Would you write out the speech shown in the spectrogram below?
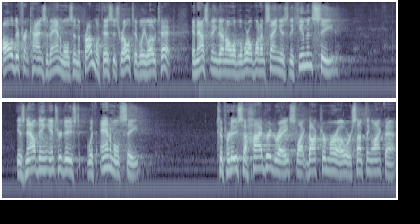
all different kinds of animals. And the problem with this is relatively low tech. And now it's being done all over the world. What I'm saying is the human seed is now being introduced with animal seed to produce a hybrid race like Dr. Moreau or something like that,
